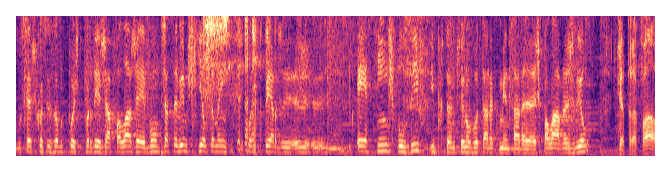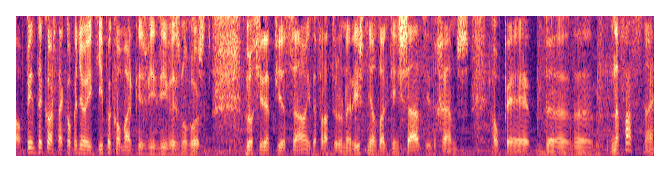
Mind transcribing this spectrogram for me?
o Sérgio Conceição, depois de perder, já falar, já é bom. Já sabemos que ele também, quando perde, eh, é assim, explosivo, e, portanto, eu não vou estar a comentar as palavras dele. Catrapau. Pinta Costa acompanhou a equipa com marcas visíveis no rosto do acidente de viação e da fratura no nariz, tinha os olhos inchados e derrames ao pé da, da- na face, não é?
